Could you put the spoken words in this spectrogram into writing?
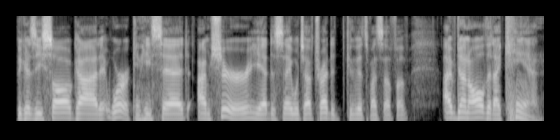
because he saw God at work, and he said, "I'm sure." He had to say, which I've tried to convince myself of. I've done all that I can.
